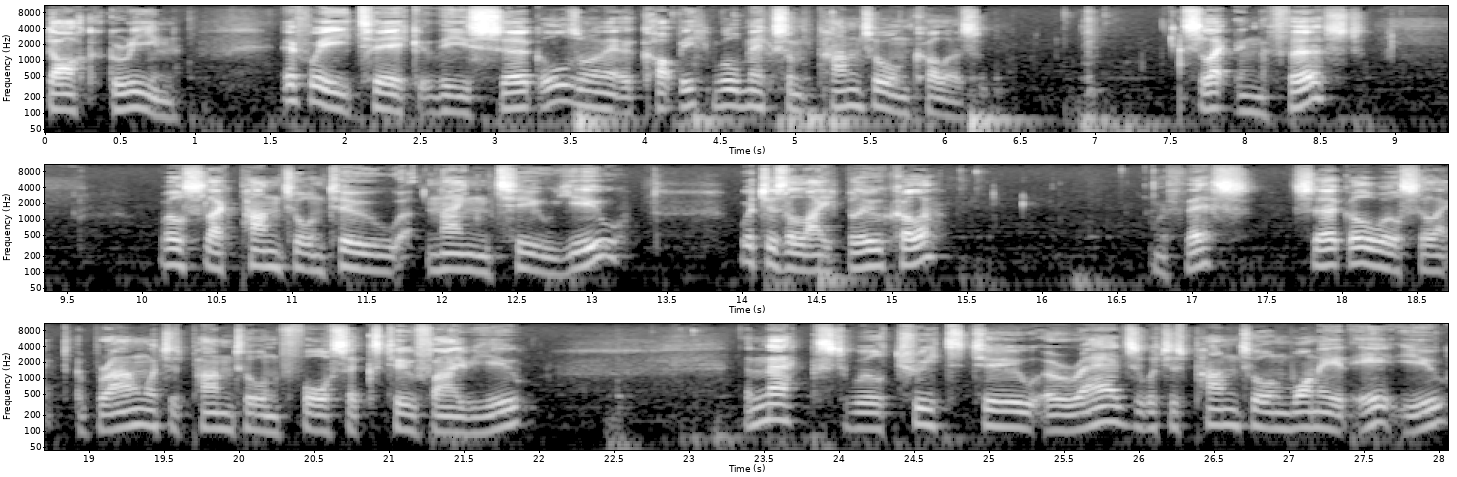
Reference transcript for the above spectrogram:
dark green. If we take these circles and we make a copy, we'll make some Pantone colours. Selecting the first, we'll select Pantone 292U. which is a light blue colour. With this circle we'll select a brown which is Pantone 4625U. The next we'll treat to a red which is Pantone 188U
